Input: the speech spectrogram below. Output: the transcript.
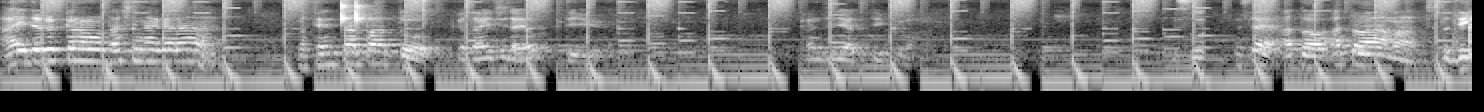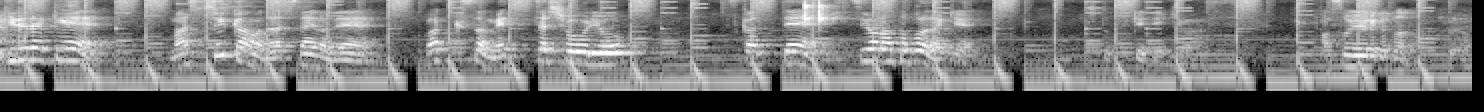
アイドル感を出しながら、まあ、センターパートが大事だよっていう感じでやっていくわ。嘘。そしたらあとあとはまあちょっとできるだけマッシュ感を出したいのでワックスはめっちゃ少量。使って必要なところだけちょっとつけていきます。あそういうやり方なの？これは。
